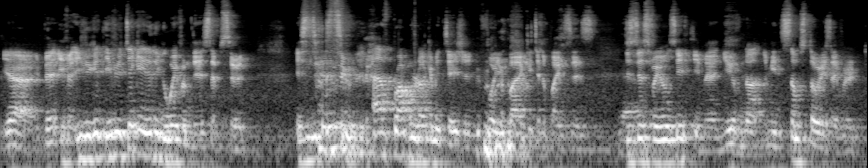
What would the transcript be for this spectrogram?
Yeah, if, if, if you get if you take anything away from this episode, it's just to have proper documentation before you buy kitchen appliances. It's Yeah. just for your own safety, man. You have not. I mean, some stories I've heard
